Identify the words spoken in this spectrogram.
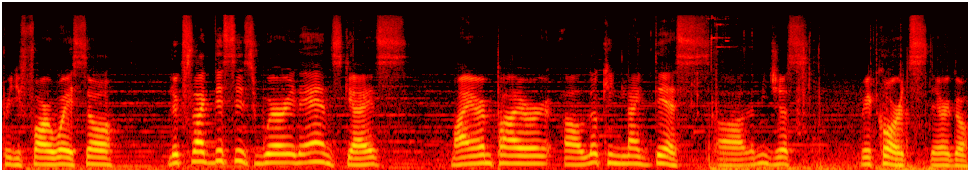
pretty far away. So, looks like this is where it ends, guys. My empire uh, looking like this. Uh, let me just records. There we go.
